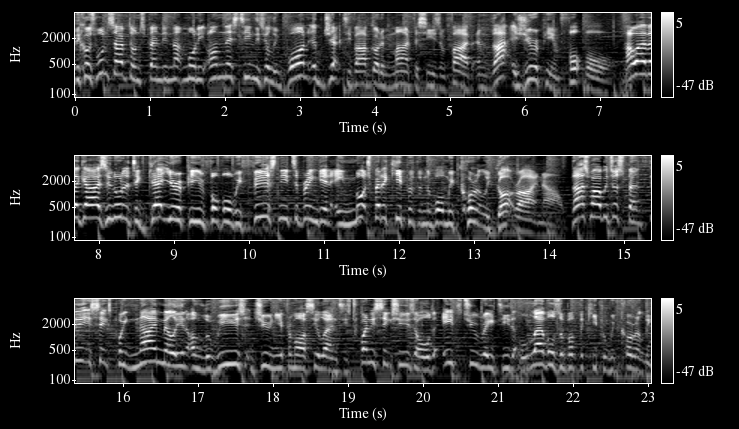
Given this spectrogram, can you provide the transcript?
Because once I've done spending that money on this team, there's only one objective I've got in mind for Season 5, and that is European football. However, guys, in order to get European football, we first need to bring in a much better keeper than the one we've currently got right now. That's why we just spent 36.9 million on Luis Jr. from RC Lens. He's 26 years old, 82 rated, levels above the keeper we currently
